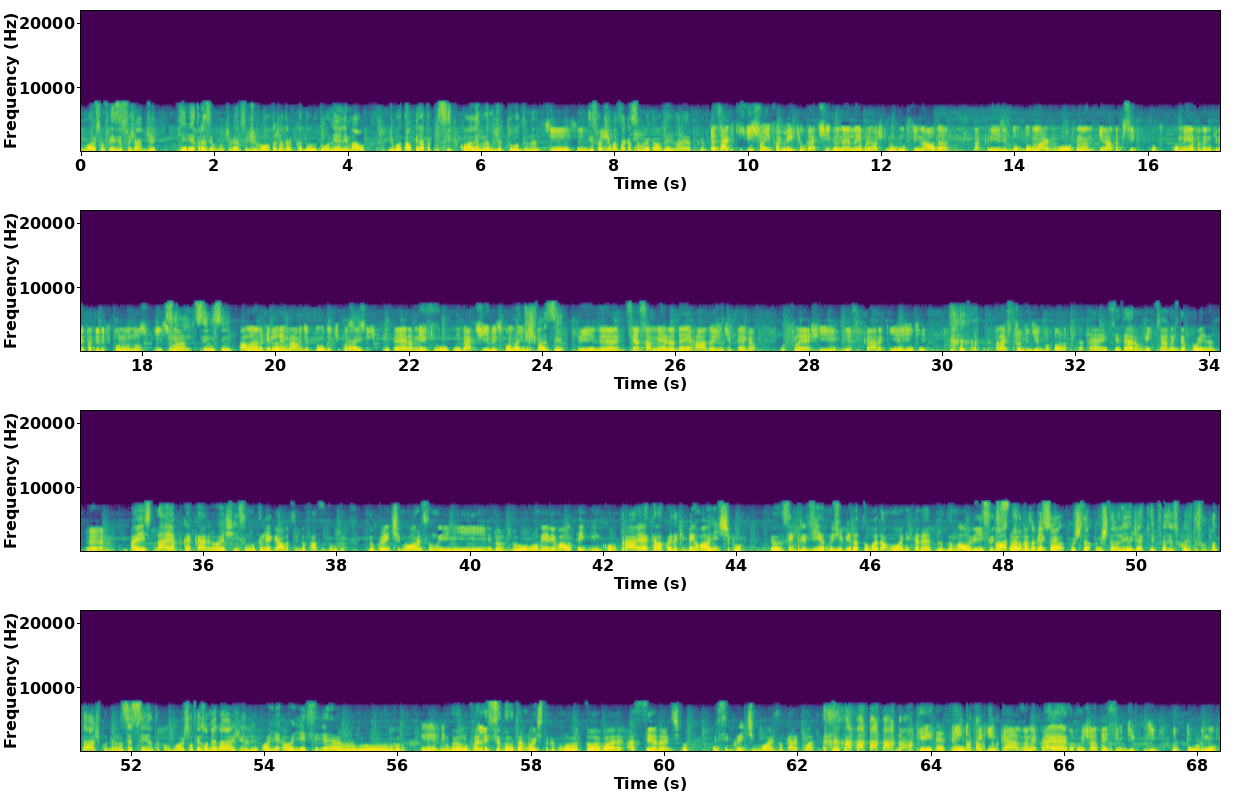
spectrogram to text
O Morrison fez isso já de querer trazer o multiverso de volta, já na época do, do Homem Animal, de botar o pirata psíquico lá lembrando de tudo, né? Sim, sim. Isso eu achei sim. uma sacação legal dele na época. Apesar de que isso aí foi meio que o gatilho, né? Lembra? Eu acho que no, no final da, da crise do, do Marv Wolfman, Pirata Psíquico comenta. Lembra que ele, ele ficou no, no hospício lá Sim, sim, sim. falando que ele lembrava de tudo. Tipo É, assim, isso era meio que um, um gatilho Pra escondido. desfazer. Crise, é. Se essa merda der errado, a gente pega o Flash e, e esse cara aqui e a gente traz tudo de volta. É, e fizeram 20 anos depois, né? É. Mas na época, cara, eu achei isso muito legal, assim, do fato do, do, do Grant Morrison e, e do, do Homem Animal tem, encontrar. É aquela coisa que, bem ou mal, a gente, tipo. Eu sempre via no gibi da turma da Mônica, né? Do, do Maurício de Ah, Souza. cara, mas olha sempre- só, o Stan, o Stan Lee e o Jack Kirby faziam isso com o Quarteto Fantástico, né? Anos 60, pô. O Morrison fez homenagem ali. Olha, olha esse. É, o. O, o, o falecido Ultra mostrou, mutou agora a cena. Tipo, esse Grant Morrison, cara, com uma. Gay, né, Quem velho? que fica em casa, né? Com a É, camisa com- fechada até em cima de, de coturno.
